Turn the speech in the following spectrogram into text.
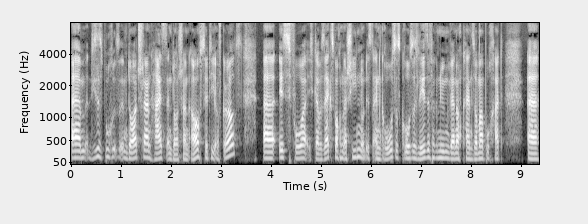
Ähm, dieses Buch ist in Deutschland, heißt in Deutschland auch City of Girls, äh, ist vor, ich glaube, sechs Wochen erschienen und ist ein ein großes, großes Lesevergnügen, wer noch kein Sommerbuch hat. Äh,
